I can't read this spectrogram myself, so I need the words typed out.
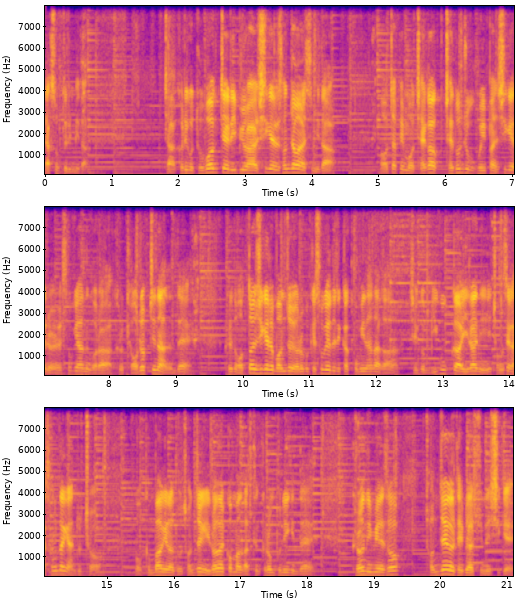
약속드립니다. 자 그리고 두 번째 리뷰할 시계를 선정하였습니다. 어차피 뭐 제가 제 돈 주고 구입한 시계를 소개하는 거라 그렇게 어렵지는 않은데 그래도 어떤 시계를 먼저 여러분께 소개해드릴까 고민하다가 지금 미국과 이란이 정세가 상당히 안 좋죠. 뭐 금방이라도 전쟁이 일어날 것만 같은 그런 분위기인데 그런 의미에서 전쟁을 대비할 수 있는 시계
